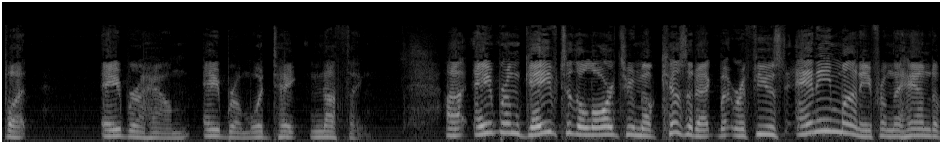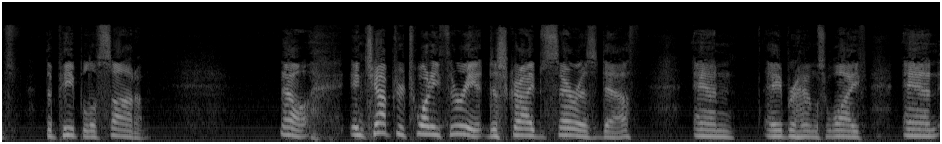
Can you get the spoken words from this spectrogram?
But Abraham, Abram would take nothing. Uh, Abram gave to the Lord through Melchizedek, but refused any money from the hand of the people of Sodom. Now, in chapter 23, it describes Sarah's death and Abraham's wife. And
